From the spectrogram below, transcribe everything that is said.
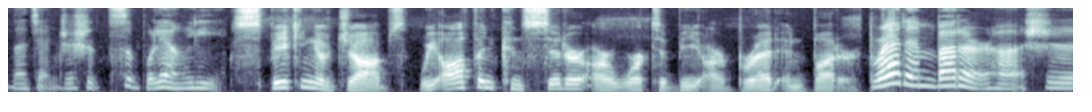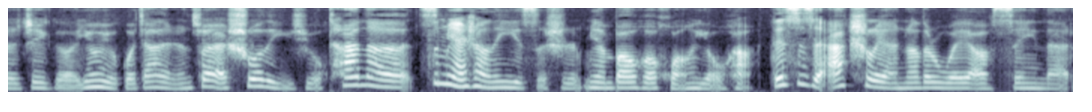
那简直是自不量力。 Speaking of jobs, we often consider our work to be our bread and butter. Bread and butter 哈是这个英语国家的人最爱说的一句，它呢字面上的意思是面包和黄油哈。This is actually another way of saying that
